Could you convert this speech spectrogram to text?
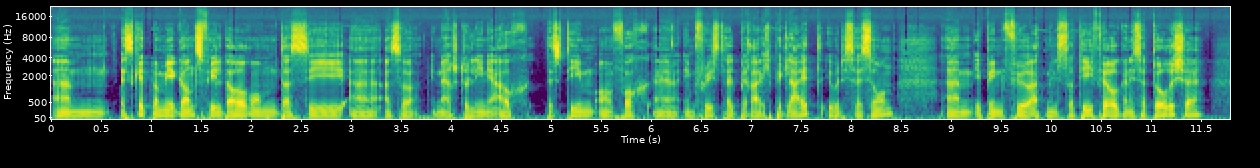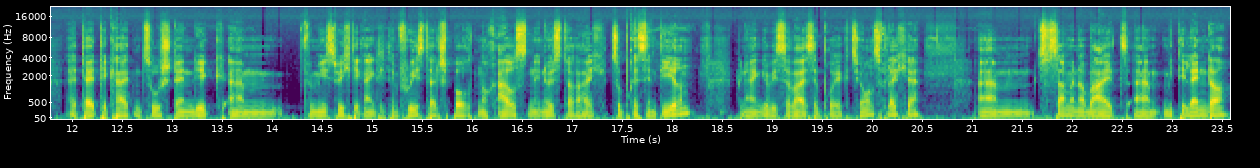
Ähm, es geht bei mir ganz viel darum, dass ich äh, also in erster Linie auch das Team einfach äh, im Freestyle-Bereich begleite über die Saison. Ähm, ich bin für administrative, organisatorische äh, Tätigkeiten zuständig. Ähm, für mich ist wichtig, eigentlich den Freestyle-Sport nach außen in Österreich zu präsentieren. Ich bin in gewisser Weise Projektionsfläche. Ähm, Zusammenarbeit ähm, mit den Ländern,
